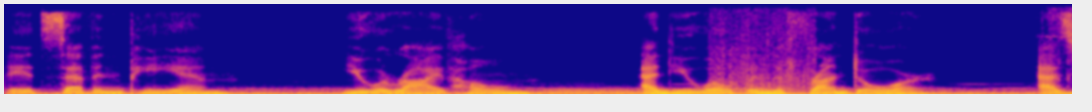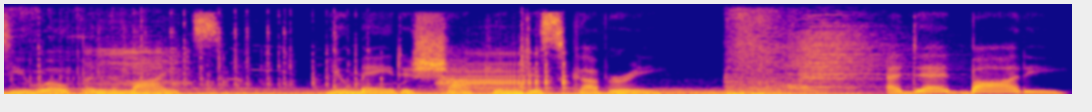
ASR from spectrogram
It's 7 p.m. You arrive home. And you open the front door. As you open the lights, you made a shocking discovery. A dead body.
